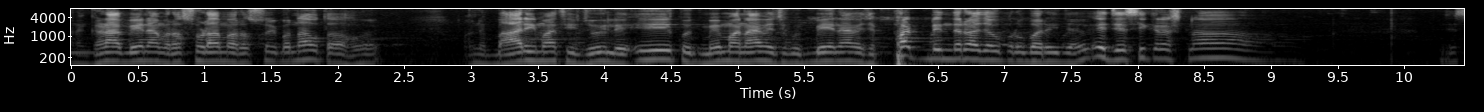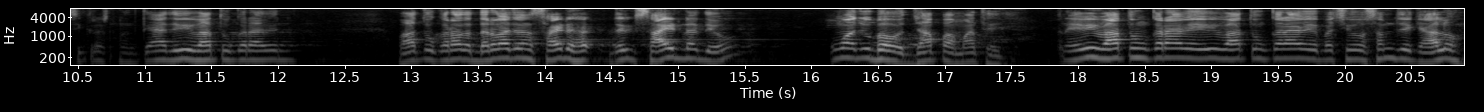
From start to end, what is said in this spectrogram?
અને ઘણા બેન આમ રસોડામાં રસોઈ બનાવતા હોય, અને બારીમાંથી જોઈ લે, એ કોઈક મહેમાન આવે છે, કોઈક બેન આવે છે, ફટ દઈને દરવાજા ઉપર ઊભા રહી જાય. એ જય શ્રી કૃષ્ણ. જય શ્રી કૃષ્ણ. ત્યાં જેવી વાતો કરાવે ને. વાતો કરાવતા દરવાજાની સાઈડ સાઈડ ન દેવો હું જ ઊભા ઝાપા માથે જ. અને એવી વાતું કરાવે, એવી વાતું કરાવે, પછી એવો સમજે કે હાલો,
